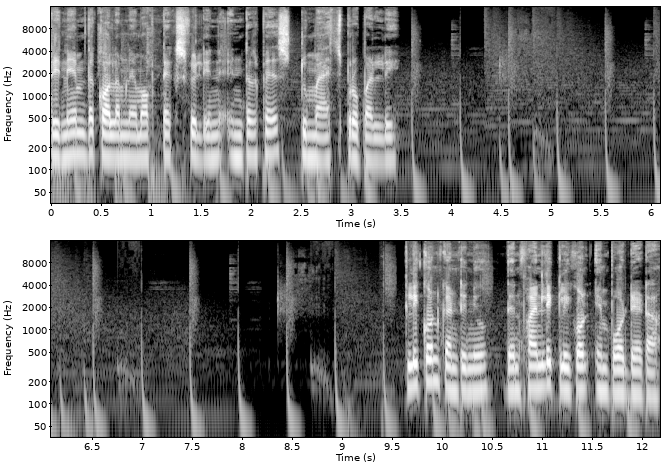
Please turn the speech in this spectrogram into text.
rename the column name of text field in interface to match properly click on continue then finally click on import data.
